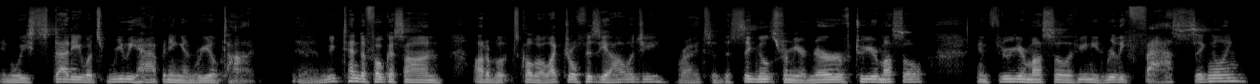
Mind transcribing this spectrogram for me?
and we study what's really happening in real time. And we tend to focus on a lot of what's called electrophysiology, right? So the signals from your nerve to your muscle and through your muscle, if you need really fast signaling,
